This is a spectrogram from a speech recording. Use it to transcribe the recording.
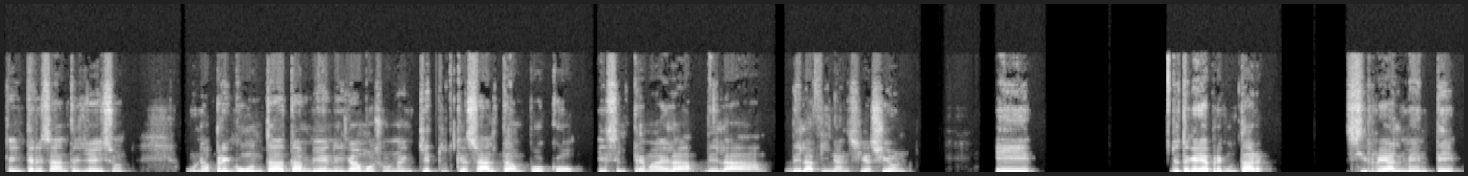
Qué interesante, Jason. Una pregunta también, digamos, una inquietud que asalta un poco es el tema de la, de la, de la financiación. Eh, yo te quería preguntar si realmente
